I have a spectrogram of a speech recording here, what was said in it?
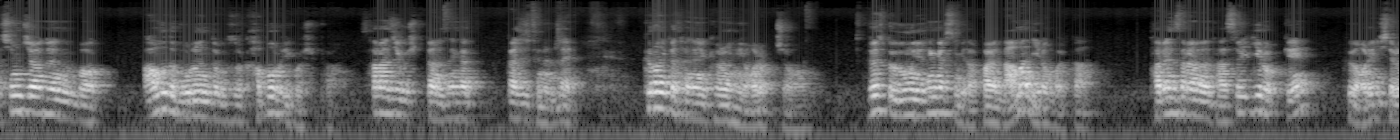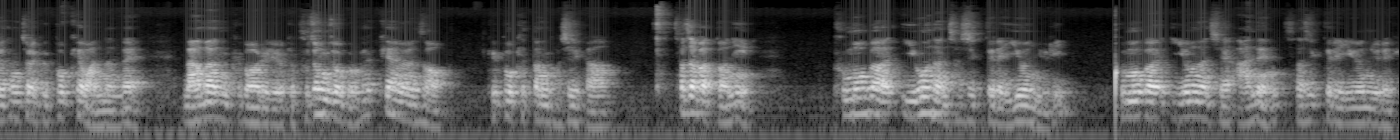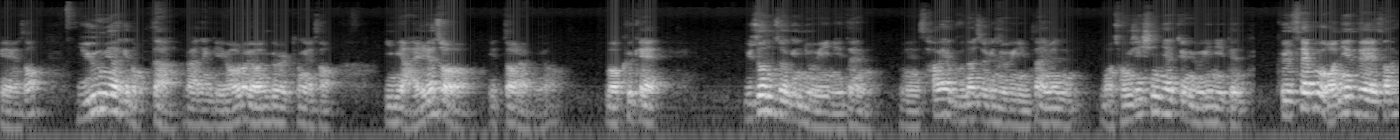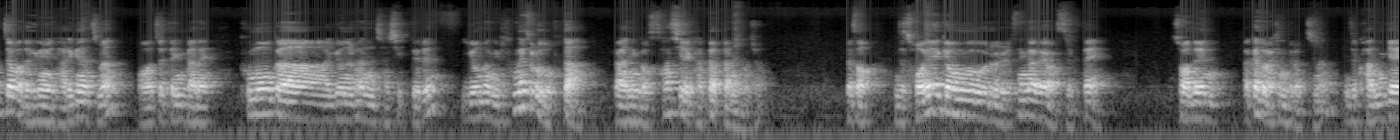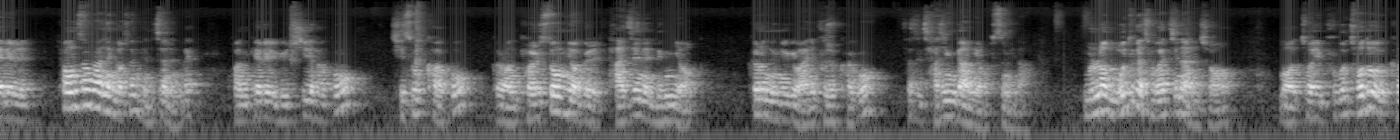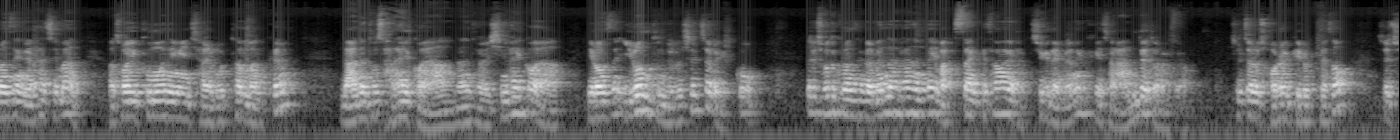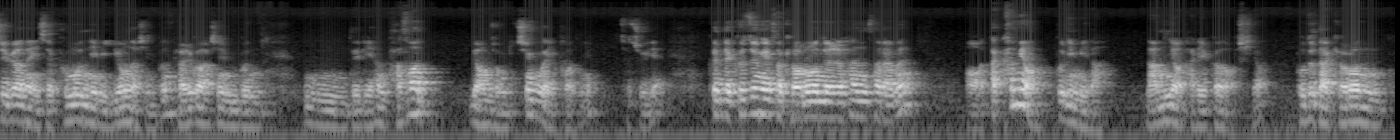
심지어는 뭐 아무도 모르는 곳으로 가버리고 싶어요. 사라지고 싶다는 생각까지 드는데 그러니까 당연히 결혼이 어렵죠. 그래서 또 의문이 생겼습니다. 과연 나만 이런 걸까? 다른 사람은 다 슬기롭게 그 어린 시절의 상처를 극복해 왔는데 나만 그거를 이렇게 부정적으로 회피하면서 극복했던 것일까? 찾아봤더니 부모가 이혼한 자식들의 이혼율이 부모가 이혼한 제 아는 자식들의 이혼율에 비해서 유의미하게 높다라는 게 여러 연구를 통해서 이미 알려져 있더라고요. 뭐 그게 유전적인 요인이든 음, 사회 문화적인 요인이든 아니면 뭐 정신심리학적인 요인이든 그 세부 원인에 대해서 학자마다 의견이 다르긴 하지만 어쨌든 간에 부모가 이혼을 하는 자식들은 이혼 확률이 상대적으로 높다 라는 것은 사실에 가깝다는 거죠. 그래서 이제 저의 경우를 생각해 봤을 때 저는 아까도 말씀드렸지만 이제 관계를 형성하는 것은 괜찮은데 관계를 유지하고 지속하고 그런 결속력을 다지는 능력 그런 능력이 많이 부족하고 사실 자신감이 없습니다. 물론 모두가 저 같지는 않죠. 뭐 저희 부모 저도 그런 생각을 하지만 어, 저희 부모님이 잘 못한 만큼 나는 더 잘할 거야, 나는 더 열심히 할 거야 이런 생- 이런 분들도 실제로 있고 사실 저도 그런 생각을 맨날 하는데 막상 그 상황에 닥치게 되면 그게 잘 안 되더라고요. 실제로 저를 비롯해서 제 주변에 이제 부모님이 이혼하신 분, 별거하신 분들이 한 다섯 명 정도 친구가 있거든요. 제 주위에. 근데 그 중에서 결혼을 한 사람은 어, 딱 한 명뿐입니다. 남녀 가릴 것 없이요. 모두 다 결혼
